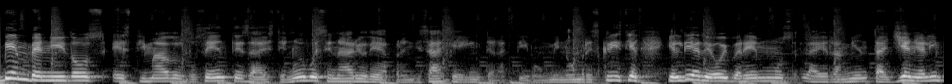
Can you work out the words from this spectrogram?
Bienvenidos, estimados docentes, a este nuevo escenario de aprendizaje interactivo. Mi nombre es Cristian y el día de hoy veremos la herramienta Genially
